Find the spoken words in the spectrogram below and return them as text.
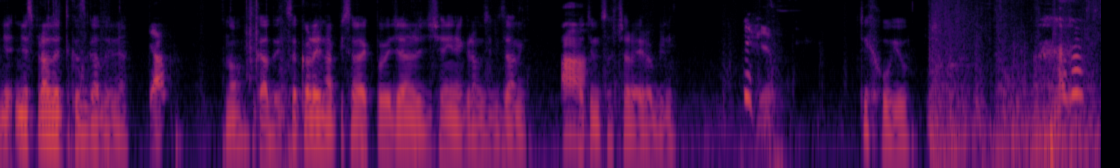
Nie, nie sprawdzaj, tylko zgaduj, nie? Ja? No, zgaduj. Co kolej napisał jak powiedziałem, że dzisiaj nie gram z widzami po A, tym co wczoraj robili? nie wiem. Ty chuju.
